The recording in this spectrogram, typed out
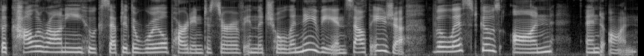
the Kalarani who accepted the royal pardon to serve in the Chola Navy in South Asia. The list goes on and on.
